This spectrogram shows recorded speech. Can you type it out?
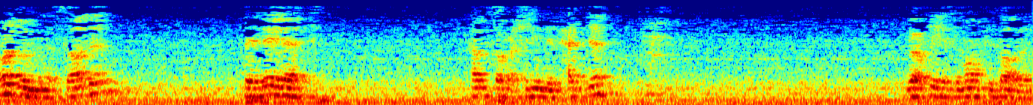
رجل من السادة في ليلة 25 للحجة يعطيه الإمام كتابا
